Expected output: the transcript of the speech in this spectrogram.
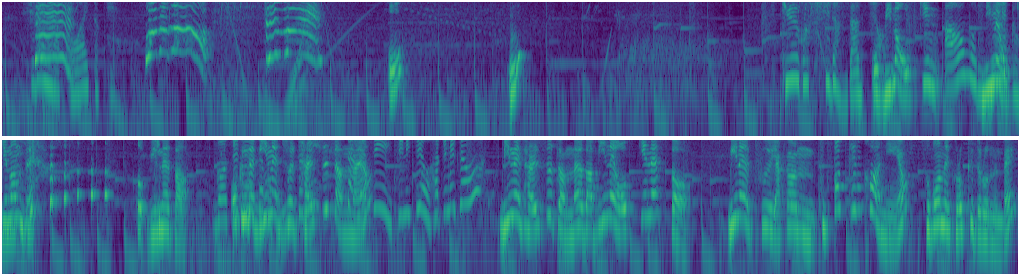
か試練が怖い時 어? 어? 救護騎士団団 어 미나 없긴 青森 미네 ミネと 없긴 申し 한데 ま 어 미네다 すご 어 主人 근데 様と 미네 一 저 緒 잘 に 쓰지 않나요? 楽しい一日を始めちゃおう 미네 잘 쓰지 않나요? 나 미네 없긴 했어 미네 그 약간 국밥 탱커 아니에요? 저번에 그렇게 들었는데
